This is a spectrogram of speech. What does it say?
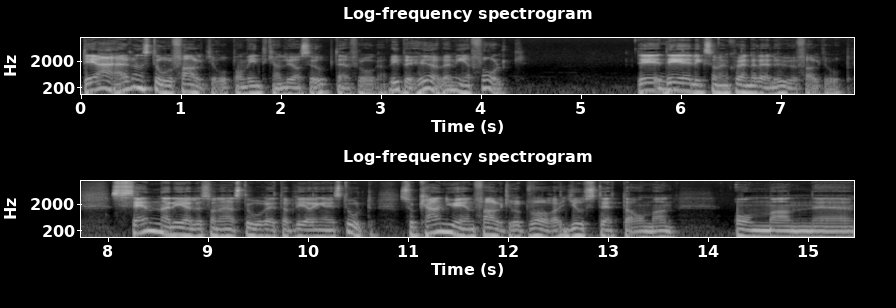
Det är en stor fallgrop om vi inte kan lösa upp den frågan. Vi behöver mer folk. Det, det, är liksom en generell huvudfallgrop. Sen när det gäller sådana här stora etableringar i stort så kan ju en fallgrop vara just detta om man, om man eh,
